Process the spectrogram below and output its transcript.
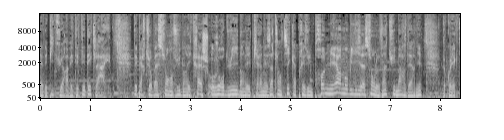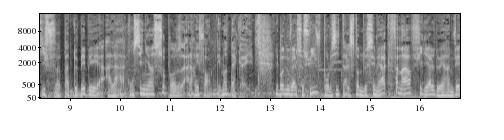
à des piqûres avaient été déclarés. Des perturbations en vue dans les crèches aujourd'hui dans les Pyrénées-Atlantiques après une première mobilisation le 28 mars dernier. Le collectif Pas de bébé à la consigne s'oppose à la réforme des modes d'accueil. Les bonnes nouvelles se suivent pour le site Alstom de Séméac. Fama, filiale de RMV,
